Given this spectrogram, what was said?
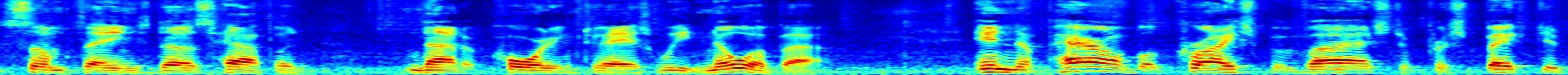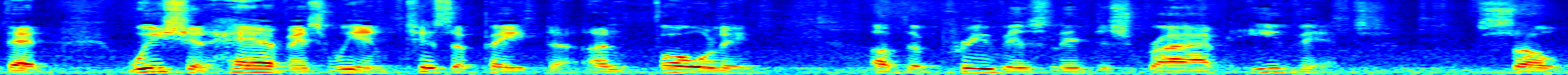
some things does happen not according to as we know about. In the parable, Christ provides the perspective that we should have as we anticipate the unfolding of the previously described events. So,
